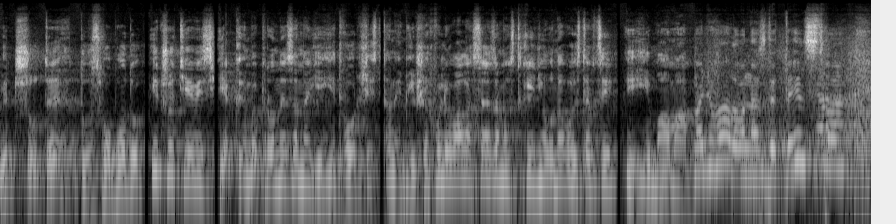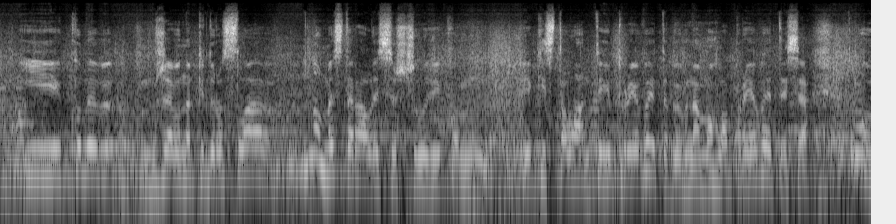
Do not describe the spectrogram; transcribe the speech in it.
відчути ту свободу і чуттєвість, якими пронизана її творчість. Та найбільше хвилювалася за мисткиню на виставці її мама. Малювала вона з дитинства, і коли вже вона підросла, ну ми старалися з чоловіком якісь таланти їй проявити, аби вона могла проявитися. Ну,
